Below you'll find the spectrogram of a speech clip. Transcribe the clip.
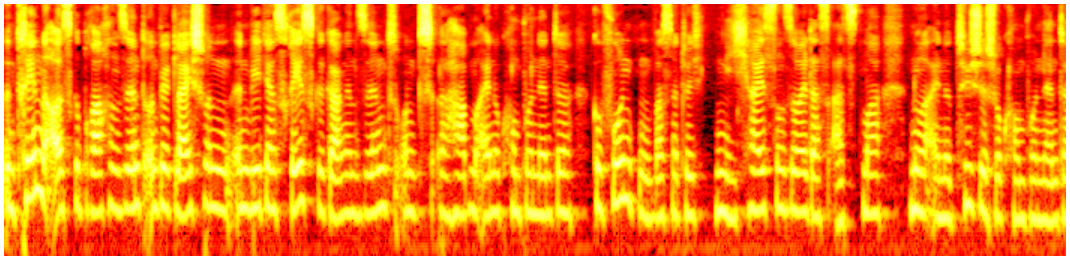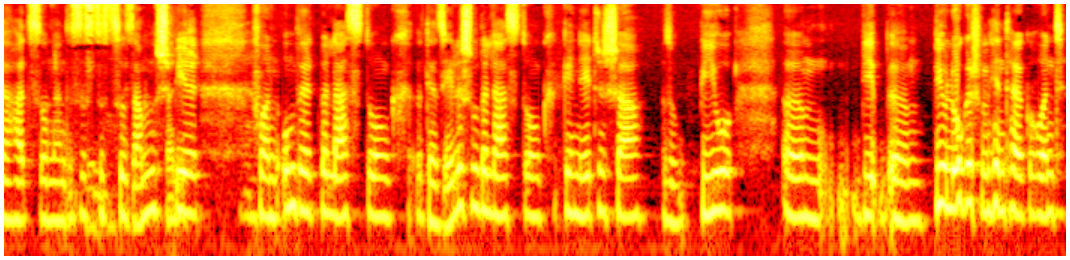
in Tränen ausgebrochen sind und wir gleich schon in Medias Res gegangen sind und äh, haben eine Komponente gefunden, was natürlich nicht heißen soll, dass Asthma nur eine psychische Komponente hat, sondern das ist das genau. Zusammenspiel von Umweltbelastung, der seelischen Belastung, genetischer, also bio, ähm, bi ähm, biologischem Hintergrund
